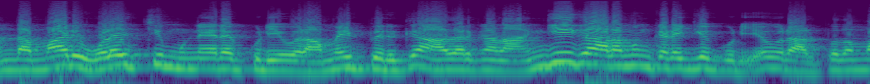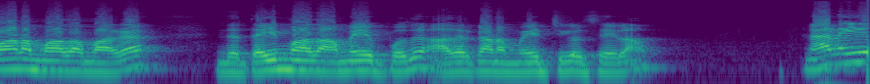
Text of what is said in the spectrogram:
அந்த மாதிரி உழைச்சி முன்னேறக்கூடிய ஒரு அமைப்பு இருக்குது அதற்கான அங்கீகாரமும் கிடைக்கக்கூடிய ஒரு அற்புதமான மாதமாக இந்த தை மாதம் அமைய போது அதற்கான முயற்சிகள் செய்யலாம். நிறைய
